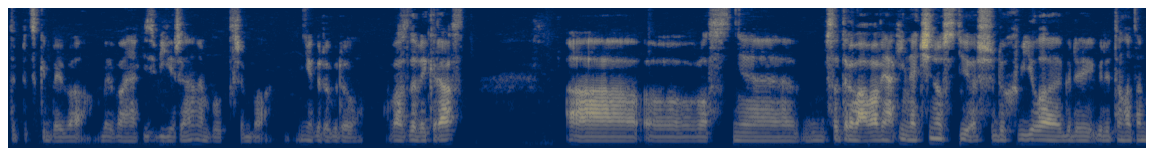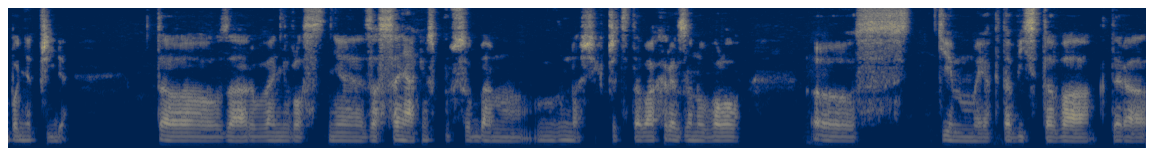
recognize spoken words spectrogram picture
typicky bývá, bývá nějaký zvíře nebo třeba někdo, kdo vás jde vykrást a uh, vlastně se trvává v nějaké nečinnosti až do chvíle, kdy, kdy tenhle ten podnět přijde. To zároveň vlastně zase nějakým způsobem v našich představách rezonovalo uh, s tím, jak ta výstava, která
